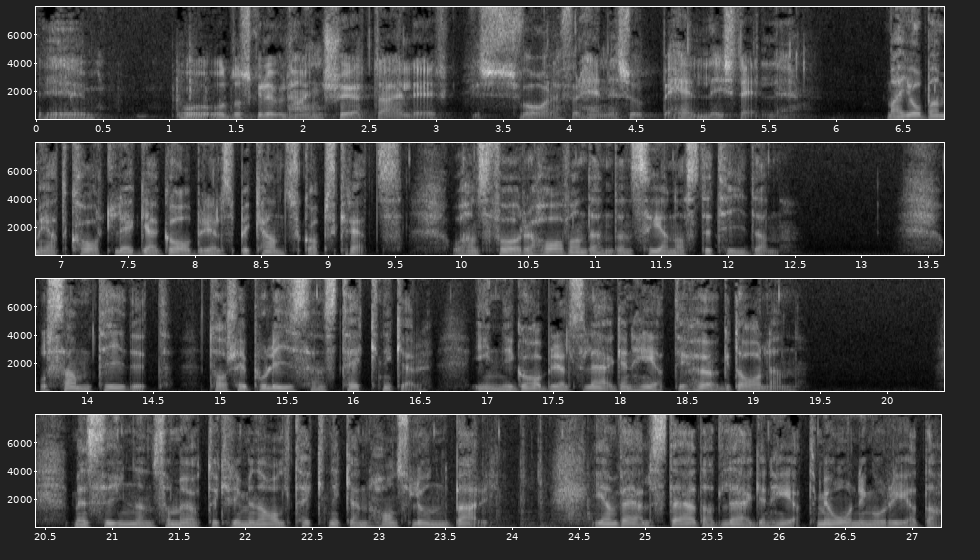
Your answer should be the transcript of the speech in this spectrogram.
Eh, och, och, då skulle väl han sköta eller svara för hennes uppehälle istället. Man jobbar med att kartlägga Gabriels bekantskapskrets och hans förehavanden den senaste tiden. Och samtidigt tar sig polisens tekniker in i Gabriels lägenhet i Högdalen. Men synen som möter kriminalteknikern Hans Lundberg i en välstädad lägenhet med ordning och reda.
